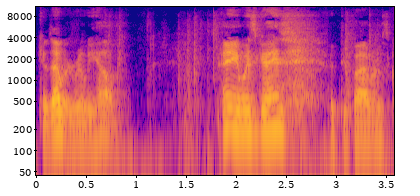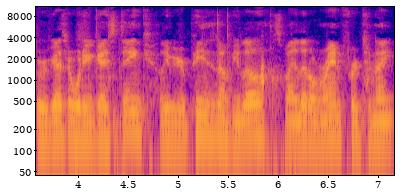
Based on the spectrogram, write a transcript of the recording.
because that would really help. Anyways, guys, 55 underscore gasser, what do you guys think? Leave your opinions down below. It's my little rant for tonight.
